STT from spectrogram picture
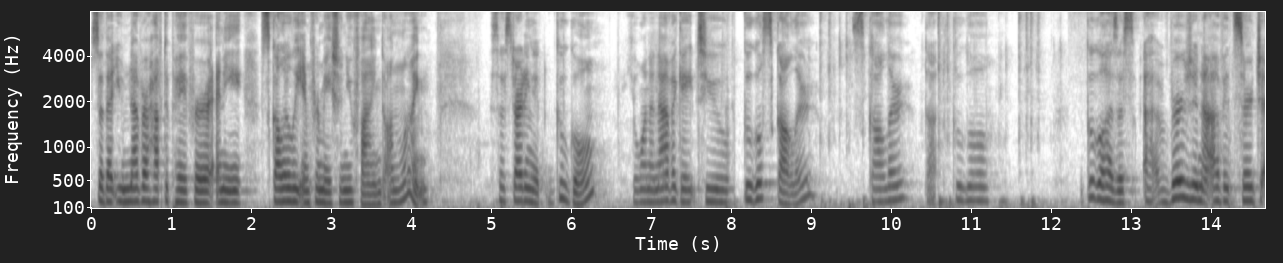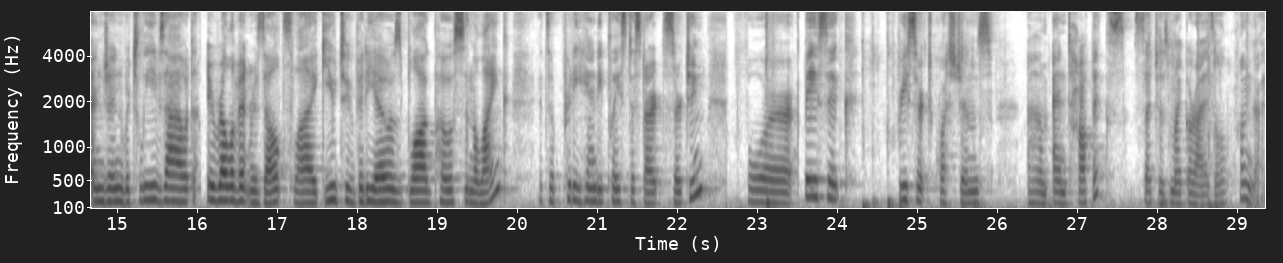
so that you never have to pay for any scholarly information you find online. So starting at Google, you'll want to navigate to Google Scholar, scholar.google Google has a uh, version of its search engine which leaves out irrelevant results like YouTube videos, blog posts, and the like. It's a pretty handy place to start searching for basic research questions um, and topics such as mycorrhizal fungi.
